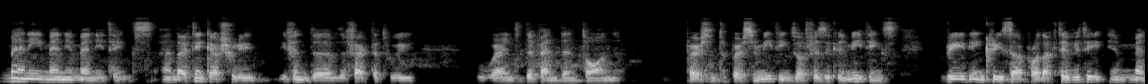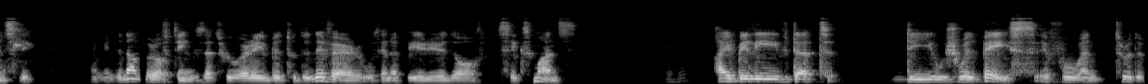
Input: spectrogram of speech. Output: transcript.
many, many, many things. And I think actually even the the fact that we weren't dependent on person to person meetings or physical meetings really increased our productivity immensely. I mean, the number of things that we were able to deliver within a period of six months I believe that the usual pace, if we went through the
